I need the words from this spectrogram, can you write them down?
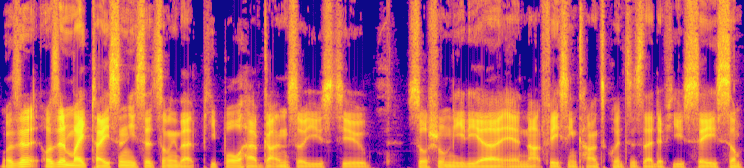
Wasn't it? Was it Mike Tyson? He said something that people have gotten so used to social media and not facing consequences that if you say some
